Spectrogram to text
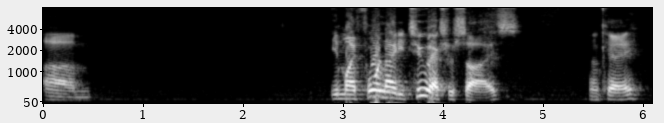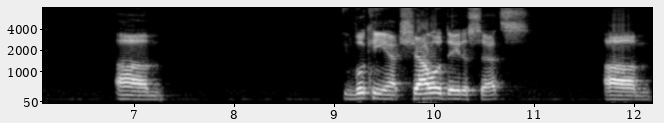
um, in my 492 exercise, okay, um, looking at shallow data sets, um,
